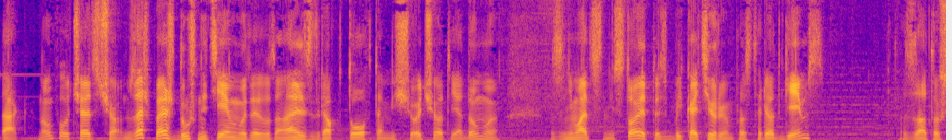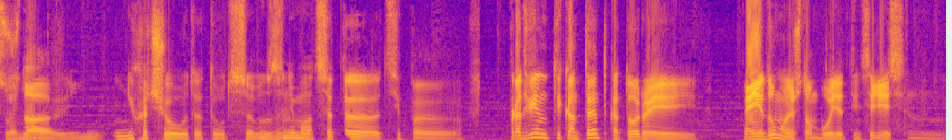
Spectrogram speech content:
Так, ну получается что? Ну знаешь, понимаешь, душные темы, вот этот вот анализ драфтов, там еще чего-то, я думаю, заниматься не стоит, то есть бойкотируем просто Riot Games за то, что Слушай, они... да, не хочу вот это вот все заниматься. Это типа продвинутый контент, который я не думаю, что он будет интересен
